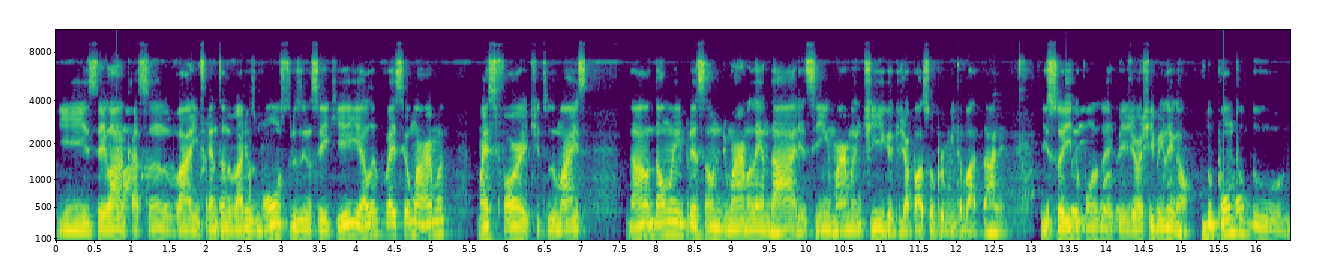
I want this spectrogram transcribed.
e sei lá, caçando, vai enfrentando vários monstros e não sei o que, e ela vai ser uma arma mais forte e tudo mais. Dá, dá uma impressão de uma arma lendária, assim, uma arma antiga que já passou por muita batalha. Isso aí, do ponto do RPG, eu achei bem legal. Do ponto do,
